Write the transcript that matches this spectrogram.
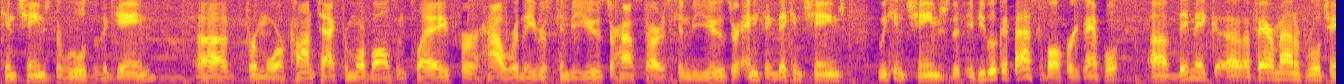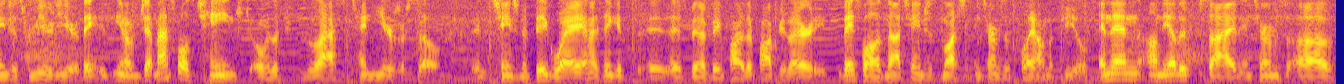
can change the rules of the game uh, for more contact, for more balls in play, for how relievers can be used or how starters can be used or anything. They can change. We can change this. If you look at basketball, for example, uh, they make a, a, fair amount of rule changes from year to year. They, you know, jet basketball has changed over the, the last 10 years or so it's changed in a big way, and I think it's it's been a big part of their popularity. Baseball has not changed as much in terms of play on the field. And then on the other side, in terms of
